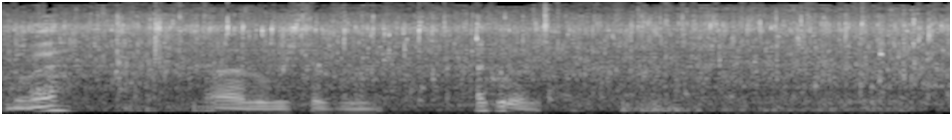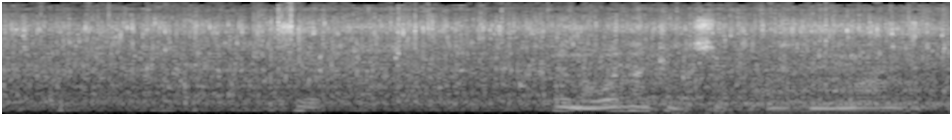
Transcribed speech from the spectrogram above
Dov'è? Eh, l'ho vista qui. Eccolo lì. guarda anche da sotto come animale.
